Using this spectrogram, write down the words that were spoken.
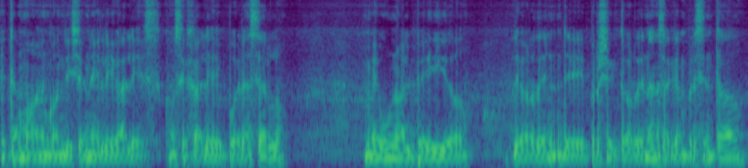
estamos en condiciones legales, concejales, de poder hacerlo. Me uno al pedido de, orden, de proyecto de ordenanza que han presentado.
